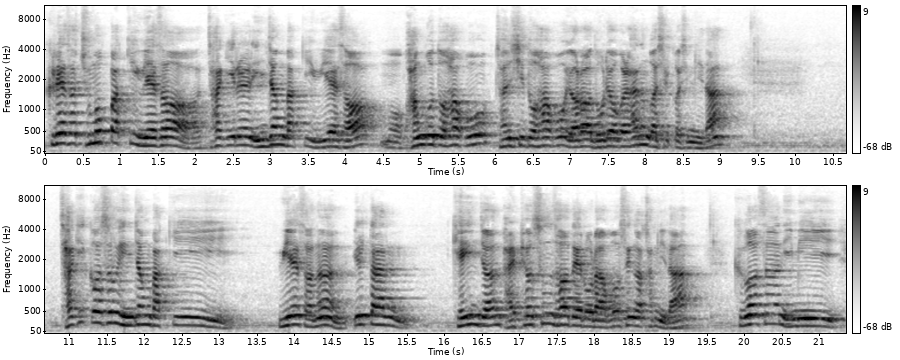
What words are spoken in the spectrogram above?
그래서 주목받기 위해서 자기를 인정받기 위해서 뭐 광고도 하고 전시도 하고 여러 노력을 하는 것일 것입니다. 자기 것으로 인정받기 위해서는 일단 개인전 발표 순서대로라고 생각합니다. 그것은 이미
